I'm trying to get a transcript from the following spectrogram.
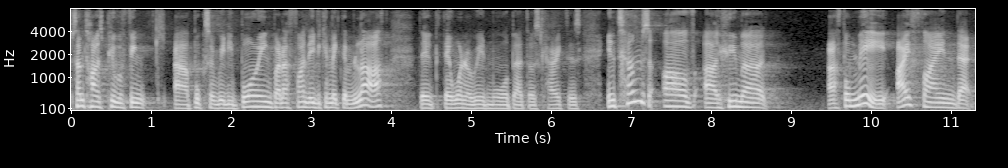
sometimes people think uh, books are really boring, but I find that if you can make them laugh, they, they want to read more about those characters. In terms of uh, humor, uh, for me, I find that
